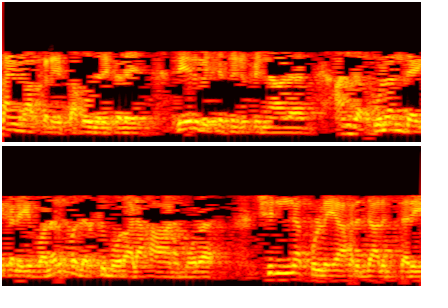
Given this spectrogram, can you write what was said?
தாய்மார்களே சகோதரிகளே பேர் வச்சதுக்கு பின்னால அந்த குழந்தைகளை வளர்ப்பதற்கு ஒரு அழகான முறை. சின்ன பிள்ளையாக இருந்தாலும் சரி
